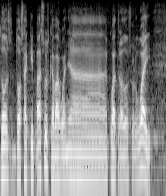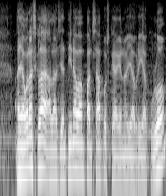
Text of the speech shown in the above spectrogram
dos, dos equipassos que va guanyar 4-2 Uruguai. Llavors, clar, a l'Argentina van pensar pues, que no hi hauria color,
